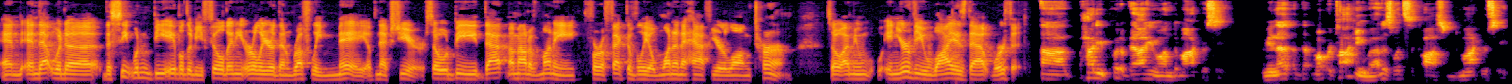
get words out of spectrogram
and and that would uh, the seat wouldn't be able to be filled any earlier than roughly May of next year. So it would be that amount of money for effectively a one and a half year long term. So I mean, in your view, why is that worth it? Uh, how do you put a value on democracy? I mean, that, that, what we're talking about is what's the cost of democracy?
